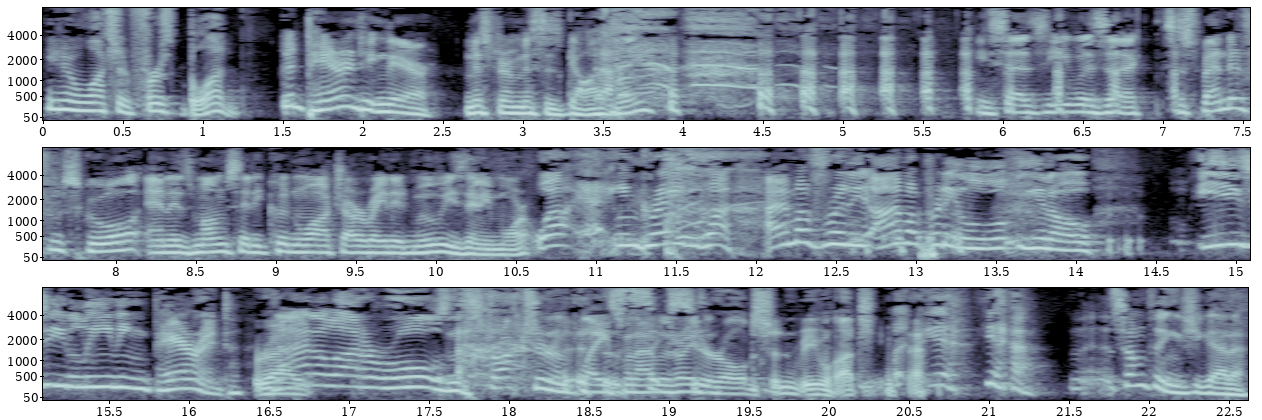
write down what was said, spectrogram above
You're watching First Blood. Good parenting there, Mr. and Mrs. Gosling. he says he was uh, suspended from school, and his mom said he couldn't watch R-rated movies anymore. Well, in grade one, I'm a pretty, I'm a pretty, you know, easy leaning parent. Right. Not a lot of rules and structure in place when I was raising. Year old shouldn't be watching but that. Yeah, yeah. Some things you gotta.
